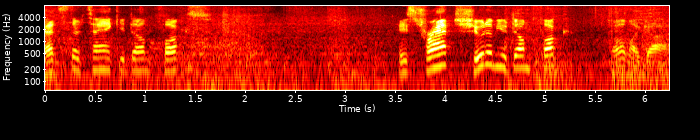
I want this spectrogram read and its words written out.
That's their tank, you dumb fucks. He's trapped. Shoot him, you dumb fuck. Oh my god.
